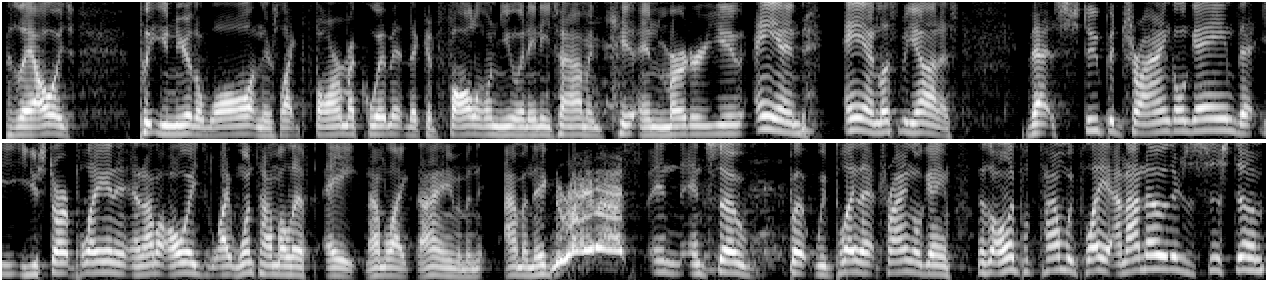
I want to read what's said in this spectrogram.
because they always put you near the wall and there's like farm equipment that could fall on you at any time and, ki- and murder you. And, and let's be honest, that stupid triangle game that you start playing it, and I'm always like, one time I left eight, and I'm like, I am an, I'm an ignoramus, and and so, but we play that triangle game. That's the only time we play it, and I know there's a system.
